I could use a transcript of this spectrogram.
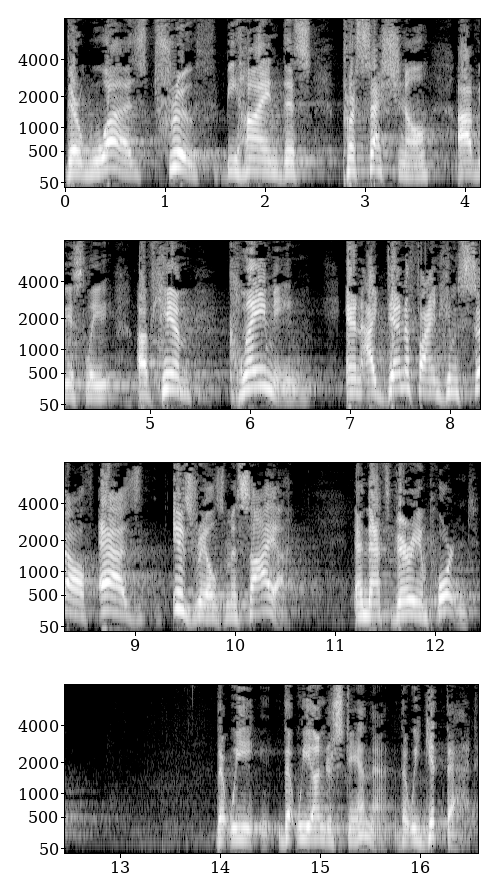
There was truth behind this processional, obviously, of him claiming and identifying himself as Israel's Messiah. And that's very important that we, that we understand that, that we get that.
